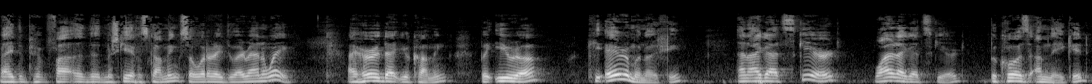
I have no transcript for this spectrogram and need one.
right? The, the Mashgiach is coming, so what did I do? I ran away. I heard that you're coming, but ira, ki and I got scared. Why did I get scared? Because I'm naked.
